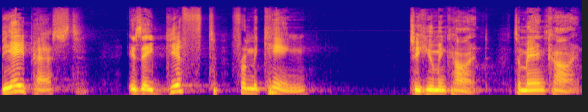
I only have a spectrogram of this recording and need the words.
the apest, is a gift from the king to humankind to mankind.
